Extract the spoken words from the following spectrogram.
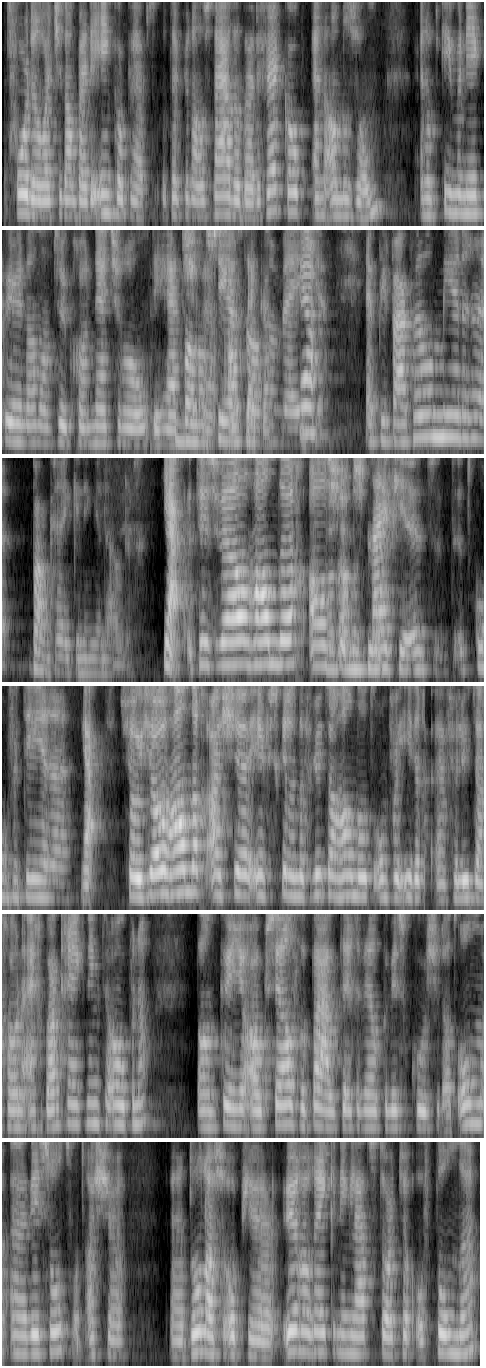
het voordeel wat je dan bij de inkoop hebt, dat heb je dan als nadeel bij de verkoop en andersom. En op die manier kun je dan natuurlijk gewoon natural die hedge eh, Balanceert dat een beetje. Heb je vaak wel meerdere bankrekeningen nodig. Ja, het is wel handig als Want je. anders blijf je het, het converteren. Ja, sowieso handig als je in verschillende valuta handelt om voor iedere uh, valuta gewoon een eigen bankrekening te openen. Dan kun je ook zelf bepalen tegen welke wisselkoers je dat omwisselt. Want als je uh, dollars op je eurorekening laat storten of ponden,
